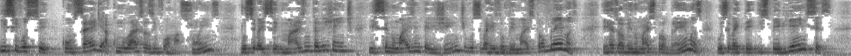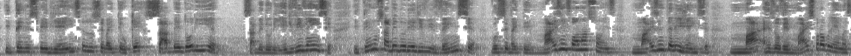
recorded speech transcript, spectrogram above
E se você consegue acumular essas informações, você vai ser mais inteligente. E sendo mais inteligente, você vai resolver mais problemas. E resolvendo mais problemas, você vai ter experiências. E tendo experiências, você vai ter o quê? Sabedoria. Sabedoria de vivência. E tendo sabedoria de vivência, você vai ter mais informações, mais inteligência, mais, resolver mais problemas,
